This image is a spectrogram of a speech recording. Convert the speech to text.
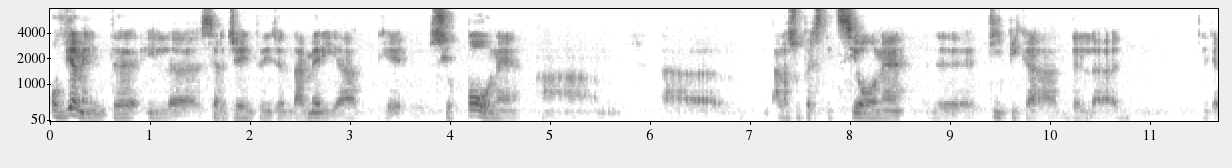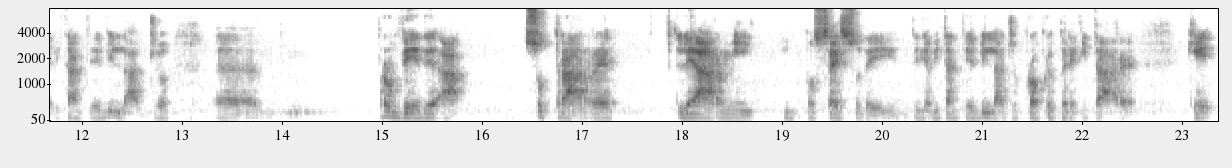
ovviamente il sergente di gendarmeria che si oppone a, a, alla superstizione eh, tipica del, degli abitanti del villaggio eh, provvede a sottrarre le armi in possesso dei, degli abitanti del villaggio proprio per evitare che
